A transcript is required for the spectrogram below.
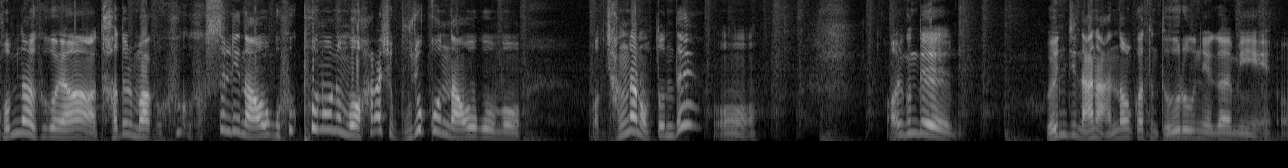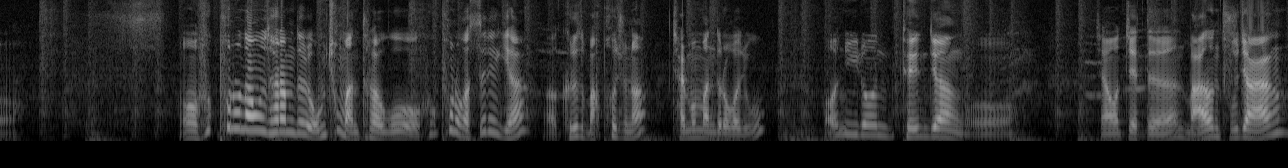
겁나 그거야. 다들 막 흑, 흑슬리 나오고 흑포노는 뭐 하나씩 무조건 나오고 뭐 막 장난 없던데? 어. 아니 근데 왠지 나는 안 나올 것 같은 더러운 예감이 어. 어 흑포노 나온 사람들 엄청 많더라고. 흑포노가 쓰레기야? 아, 그래서 막 퍼주나? 잘못 만들어가지고? 아니 이런 된장. 어. 자 어쨌든 42장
